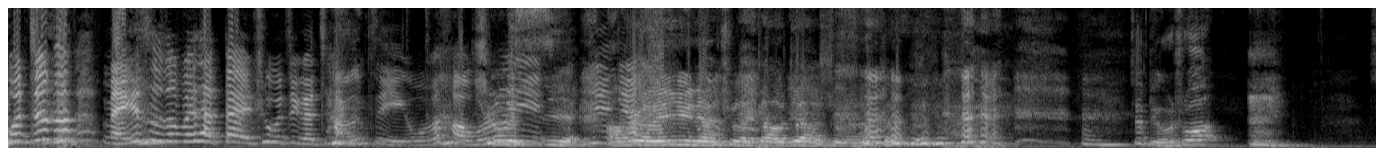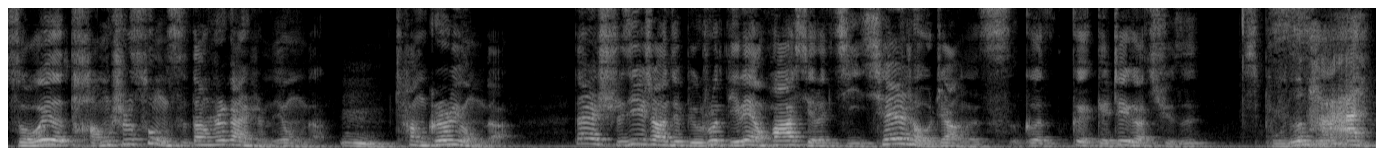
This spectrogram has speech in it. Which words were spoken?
我真的每一次都被他带出这个场景，我们好不容易 好不容易酝酿出了高调，是吗？就比如说，所谓的唐诗宋词，当时干什么用的？嗯，唱歌用的。但是实际上，就比如说蝶恋花写了几千首这样的词歌，给给这个曲子谱词牌，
